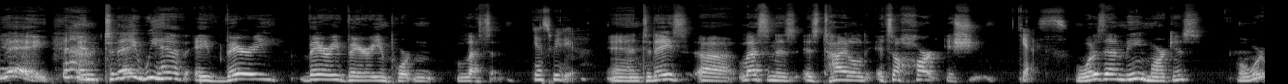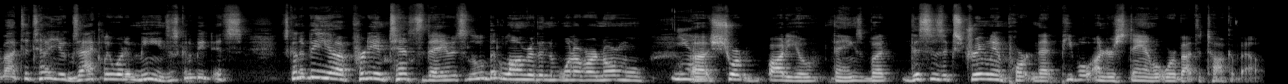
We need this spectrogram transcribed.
Yay. And today we have a very, very, very important lesson. Yes, we do. And today's uh, lesson is, is titled, It's a Heart Issue. Yes. What does that mean, Marcus? Well, we're about to tell you exactly what it means. It's going to be it's it's going to be uh, pretty intense today. It's a little bit longer than one of our normal Yeah. uh, short audio things, but this is extremely important that people understand what we're about to talk about.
